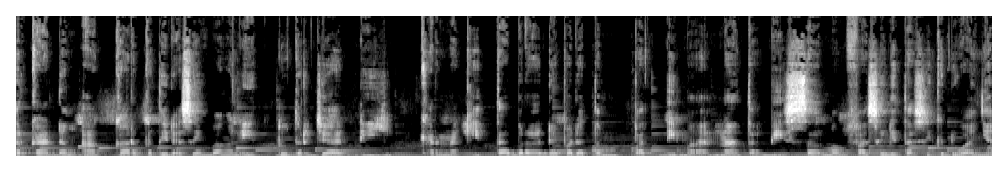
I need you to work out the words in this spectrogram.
terkadang akar ketidakseimbangan itu terjadi karena kita berada pada tempat di mana tak bisa memfasilitasi keduanya.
